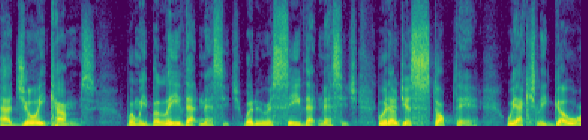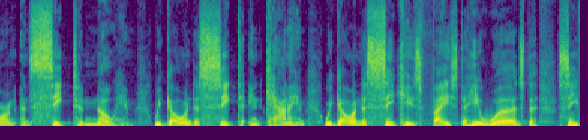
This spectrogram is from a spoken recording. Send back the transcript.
Our joy comes when we believe that message, when we receive that message. But we don't just stop there. We actually go on and seek to know Him. We go on to seek to encounter Him. We go on to seek His face, to hear words, to see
